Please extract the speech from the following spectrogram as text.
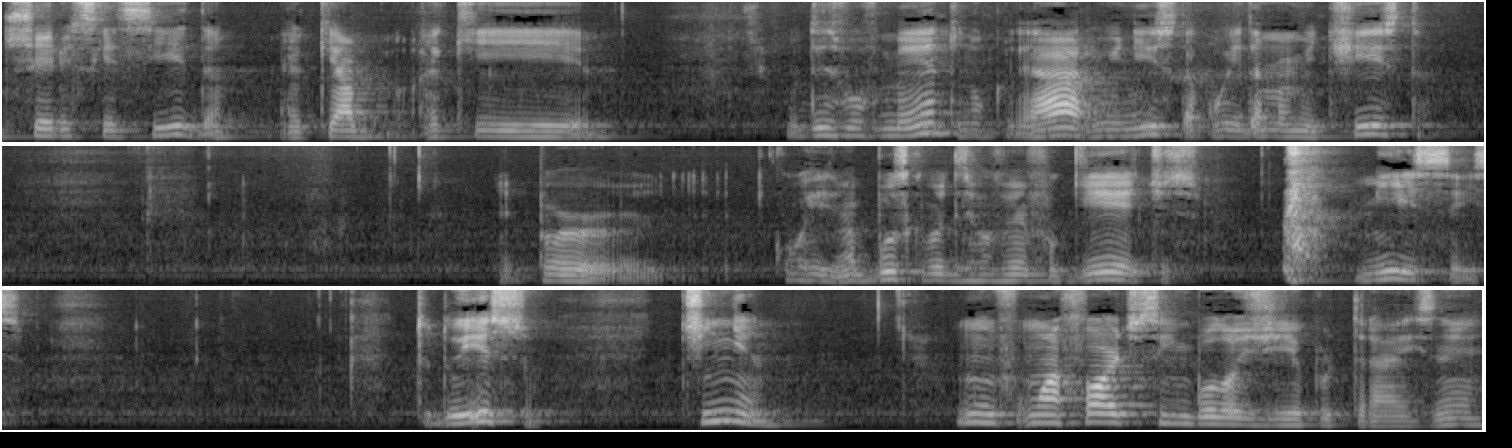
ser esquecida, é que, a, é que o desenvolvimento nuclear, o início da corrida armamentista, por a busca por desenvolver foguetes, mísseis, tudo isso tinha um, uma forte simbologia por trás, né?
